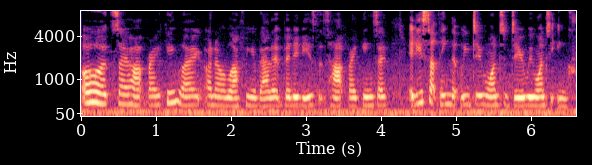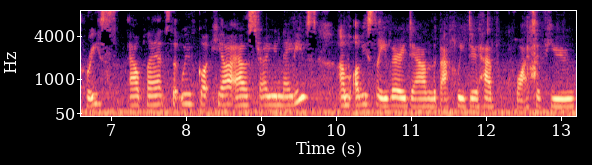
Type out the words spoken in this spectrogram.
Oh it's so heartbreaking. Like I know I'm laughing about it but it is it's heartbreaking. So it is something that we do want to do. We want to increase our plants that we've got here our Australian natives. Um, obviously very down the back we do have quite a few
